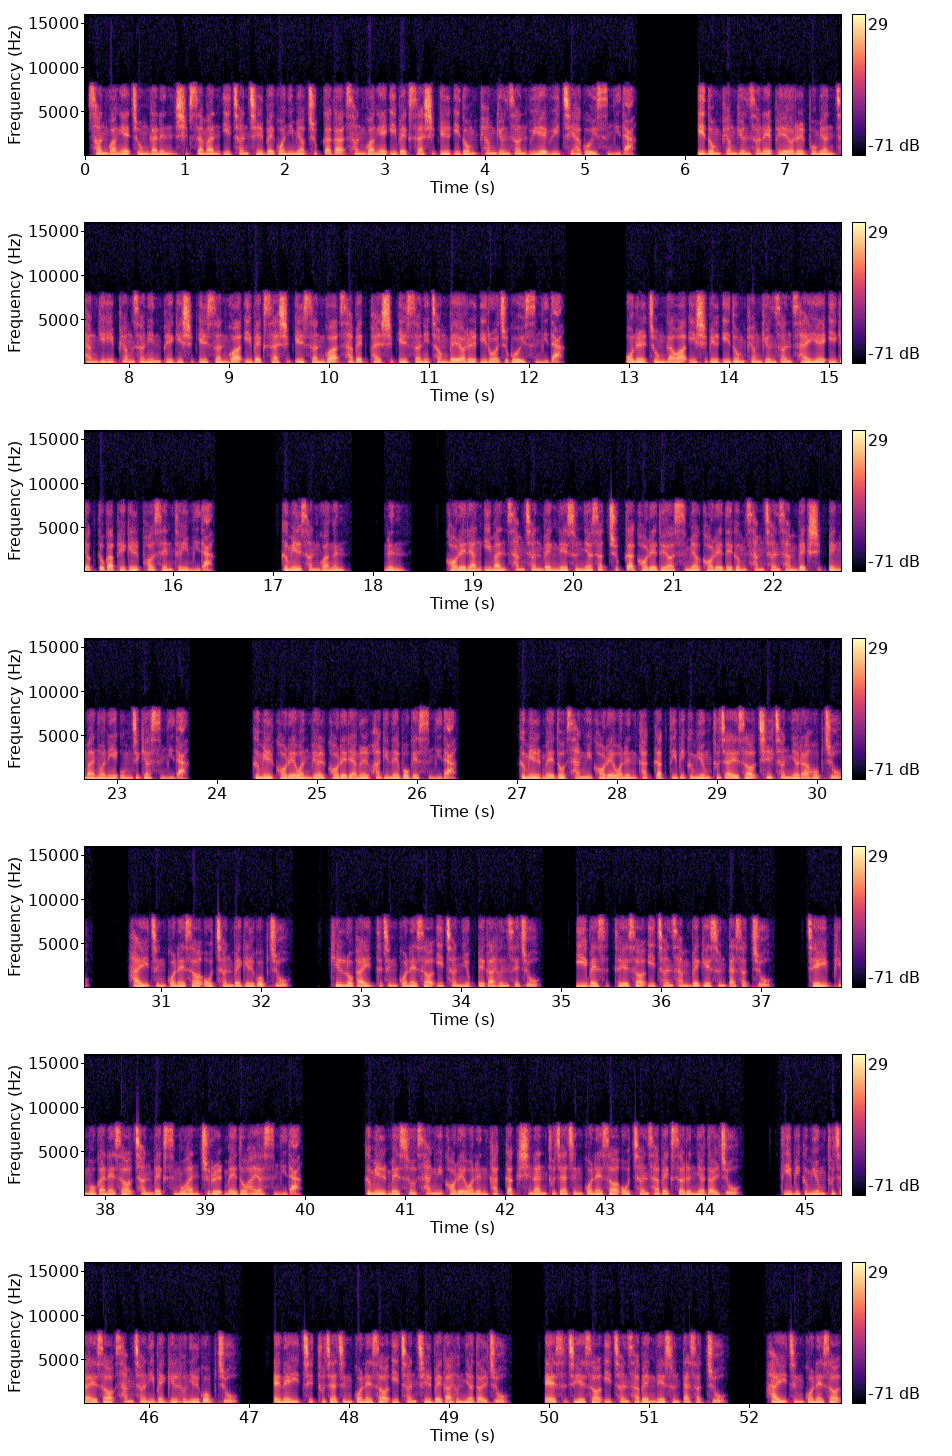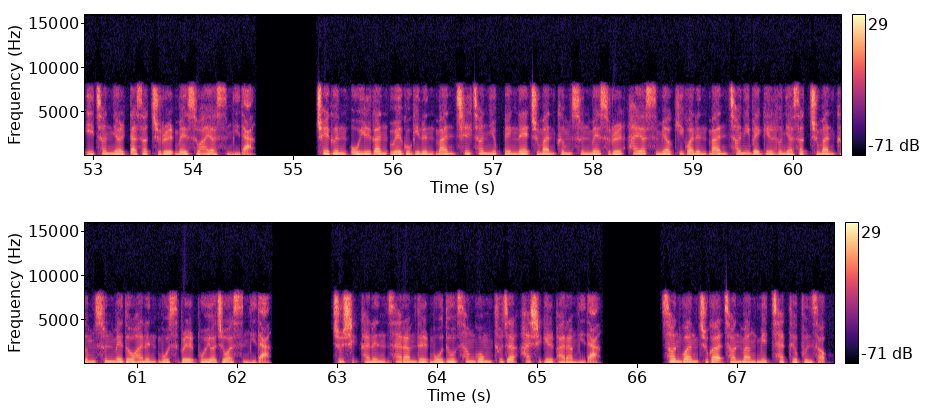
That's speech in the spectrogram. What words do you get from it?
선광의 종가는 14만 2,700원이며 주가가 선광의 241 이동 평균선 위에 위치하고 있습니다. 이동 평균선의 배열을 보면 장기 이평선인 121선과 241선과 481선이 정배열을 이루어주고 있습니다. 오늘 종가와 20일 이동 평균선 사이의 이격도가 101%입니다. 금일 선광은 는 거래량 2만 3,146 주가 거래되었으며 거래대금 3,310백만 원이 움직였습니다. 금일 거래원별 거래량을 확인해 보겠습니다. 금일 매도 상위 거래원은 각각 DB금융투자에서 7,019주, 하이증권에서 5,107주, 킬로바이트 증권에서 2,693주, 이베스트에서 2,365주, JP모간에서 1,121주를 매도하였습니다. 금일 매수 상위 거래원은 각각 신한투자증권에서 5,438주, DB금융투자에서 3,201주, NH투자증권에서 2,798주, SG에서 2,445주, 하이증권에서 2,015주를 매수하였습니다. 최근 5일간 외국인은 17,600내 주만큼 순매수를 하였으며 기관은 11,201후6주만큼 순매도 하는 모습을 보여주었습니다. 주식하는 사람들 모두 성공 투자하시길 바랍니다. 선광 주가 전망 및 차트 분석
